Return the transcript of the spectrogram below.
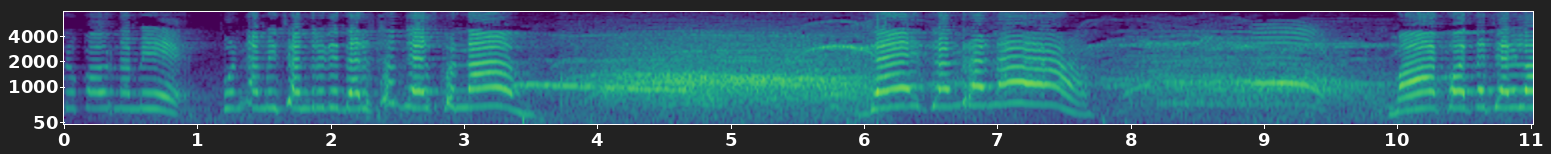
గురు పౌర్ణమి పున్నమి చంద్రుడి దర్శనం చేసుకున్నాం. జై చంద్రన్న! మా కొత్త చెరులో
